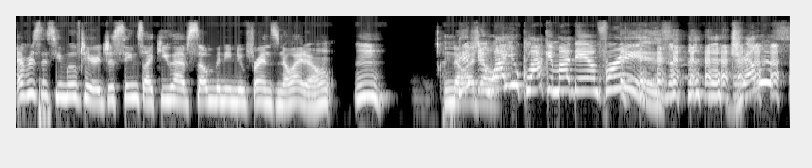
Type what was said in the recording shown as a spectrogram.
ever since you moved here, it just seems like you have so many new friends. No, I don't. Mm. No, I Bitch, don't. why you clocking my damn Jealous?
